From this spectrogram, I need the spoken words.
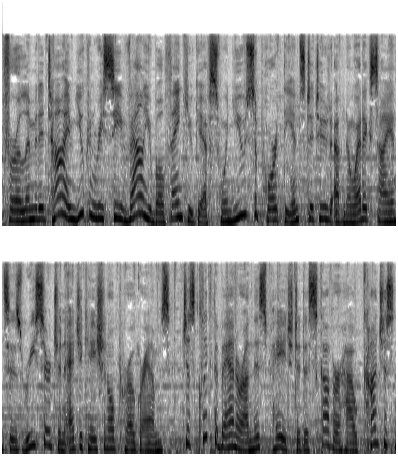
For a limited time, you can receive valuable thank you gifts when you support the Institute of Noetic Sciences research and educational programs. Just click the banner on this page to discover how consciousness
